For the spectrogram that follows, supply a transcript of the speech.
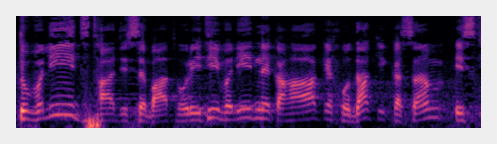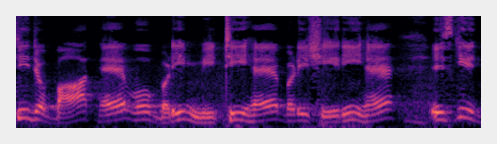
تو ولید تھا جس سے بات ہو رہی تھی۔ ولید نے کہا کہ خدا کی قسم، اس کی جو بات ہے وہ بڑی میٹھی ہے، بڑی شیریں ہے اس کی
